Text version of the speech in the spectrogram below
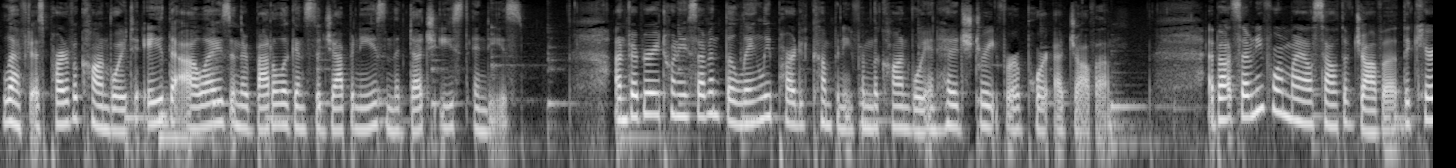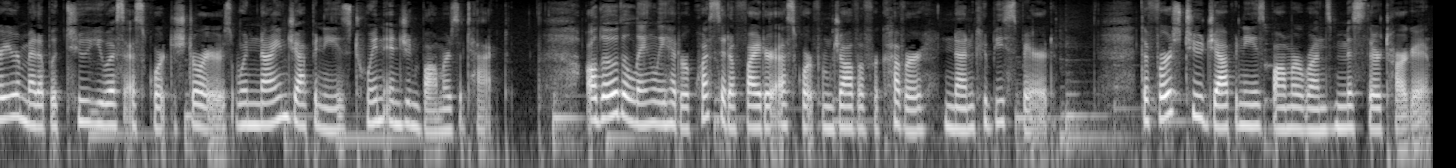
left as part of a convoy to aid the Allies in their battle against the Japanese in the Dutch East Indies. On February 27th, the Langley parted company from the convoy and headed straight for a port at Java. About 74 miles south of Java, the carrier met up with two U.S. escort destroyers when nine Japanese twin engine bombers attacked. Although the Langley had requested a fighter escort from Java for cover, none could be spared. The first two Japanese bomber runs missed their target,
